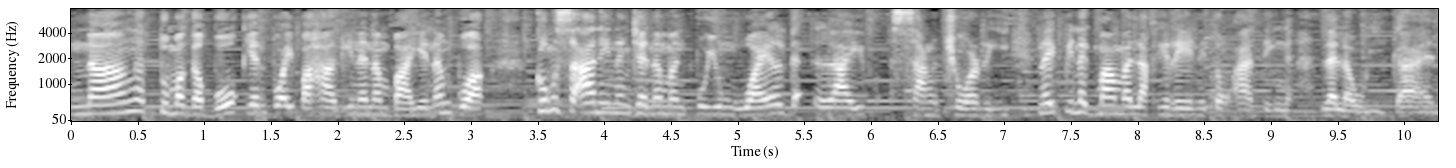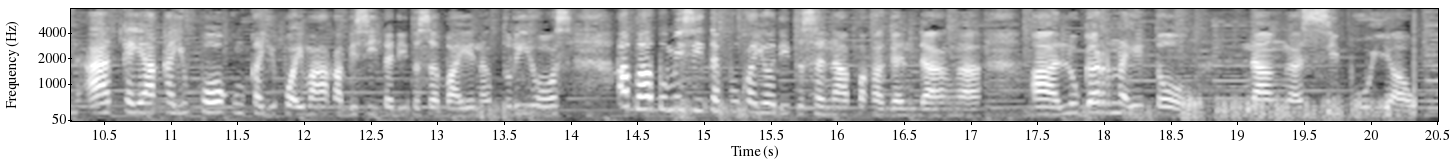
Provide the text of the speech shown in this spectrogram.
ng Tumagabok. Yan po ay bahagi na ng bayan ng Buwak kung saan ay nandyan naman po yung Wildlife Sanctuary na ipinagmamalaki rin itong ating lalawigan. At kaya kayo po, kung kayo po ay makakabisita dito sa bayan ng Torrijos, aba bumisita po kayo dito sa napakagandang ah, ah, lugar na ito ng ah, Sibuyaw.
